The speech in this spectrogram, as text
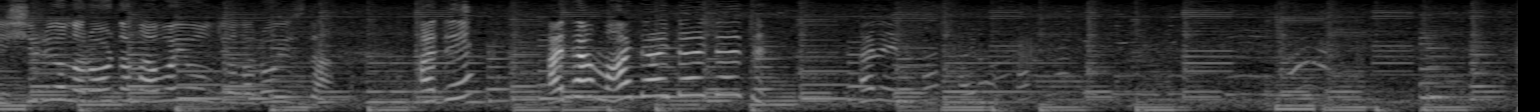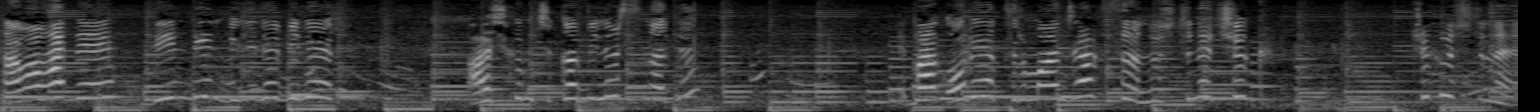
Şişiriyorlar oradan hava yolluyorlar o yüzden. Hadi. Hadi ama hadi hadi hadi hadi. Hadi Emirhan. Tamam hadi. Bin bin binilebilir. Aşkım çıkabilirsin hadi. E bak oraya tırmanacaksın. Üstüne çık. Çık üstüne.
